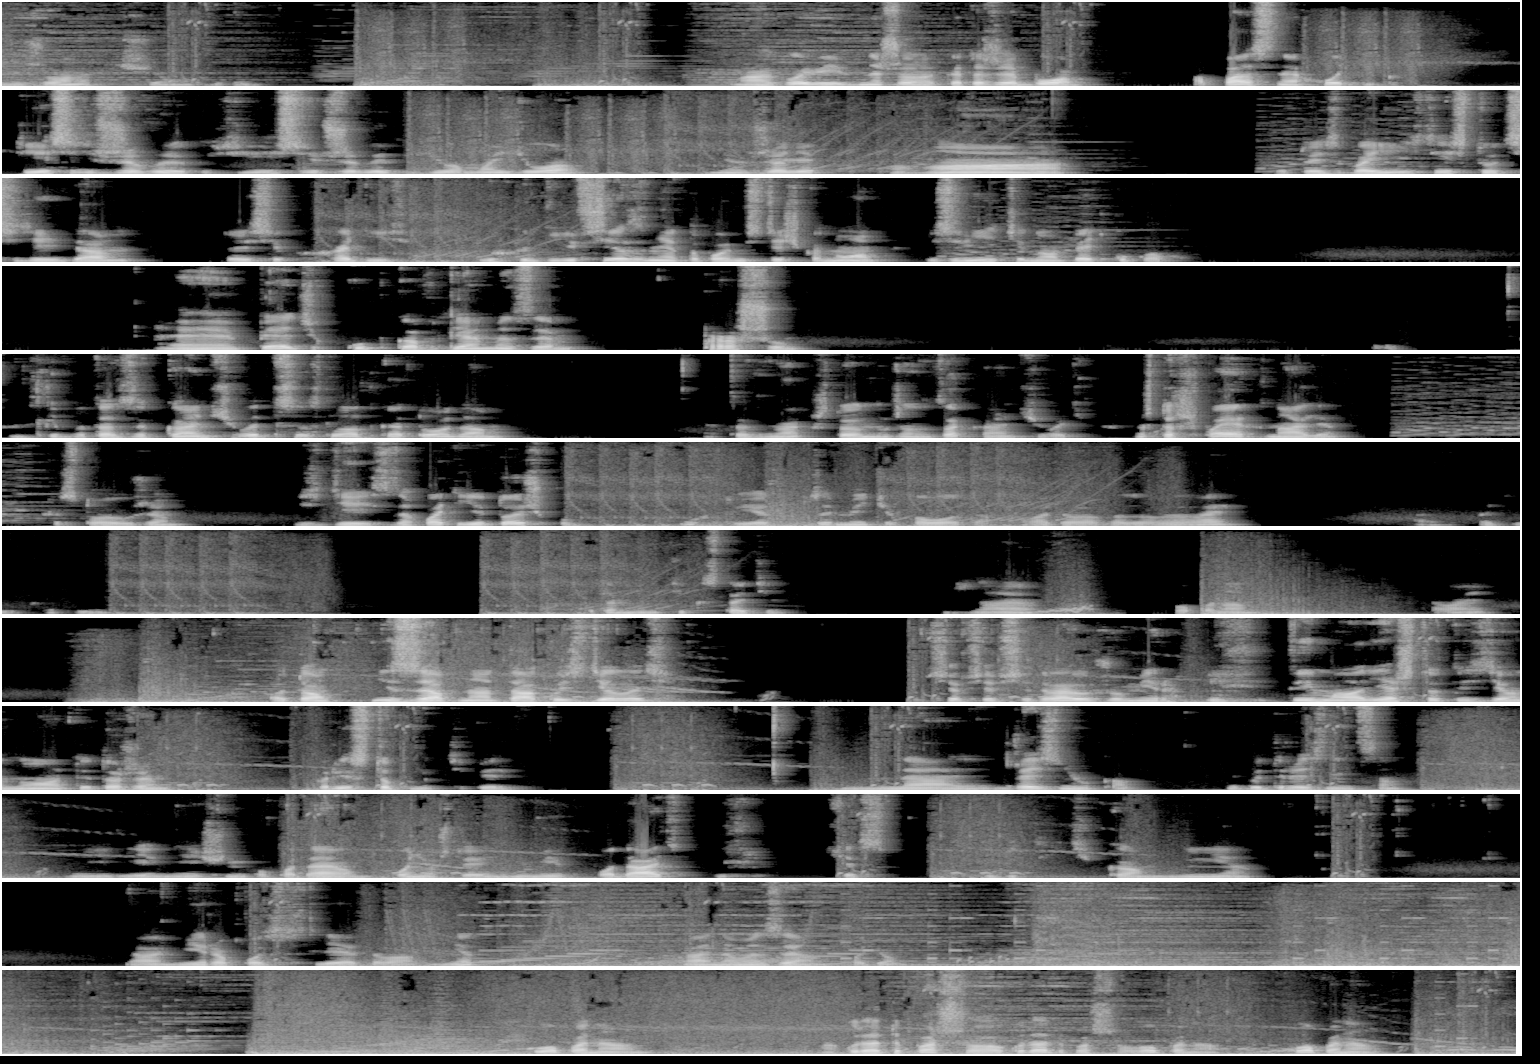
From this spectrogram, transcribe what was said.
ножонок еще а, какой ножонок это же бомб опасный охотник. 10 живых. 10 живых. Ё-моё. Неужели? Ага. То есть боитесь тут сидеть да? То есть ходить вы хотели все занять тупое местечко но извините но 5 кубков. Э, 5 кубков для мзм прошу. Если вода заканчивается сладкая то да. Это знак что нужно заканчивать ну что ж поехали шестой уже. Здесь. Захватили точку. Ух ты я тут заметил кого-то. Давай давай давай давай ходи ходи это мити кстати. Не знаю. Опа нам. Давай. Потом внезапно атаку сделать. Все все все давай уже в мир. Ты молодец что ты сделал но ты тоже преступник теперь да дразнюка не будет дразниться. Или мне еще не попадаю. Понял что я не умею попадать. Сейчас идите ко мне. Да мира после этого нет. А на мз пойдем опа-на а куда ты пошел а куда ты пошел опа-на опа-на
